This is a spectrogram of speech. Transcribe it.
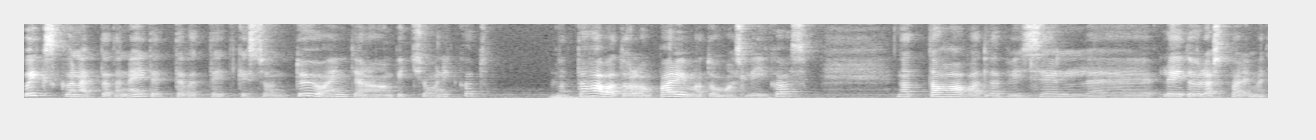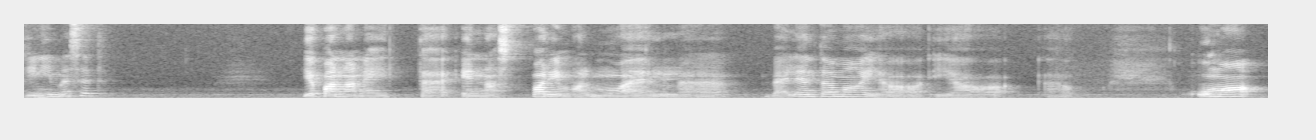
võiks kõnetada neid ettevõtteid, kes on tööandjana ambitsioonikad. Nad tahavad olla parimad omas liigas. Nad tahavad läbi selle leida üles parimad inimesed ja panna neid ennast parimal moel väljendama ja, ja äh, oma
